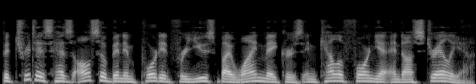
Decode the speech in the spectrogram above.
Botrytis has also been imported for use by winemakers in California and Australia.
